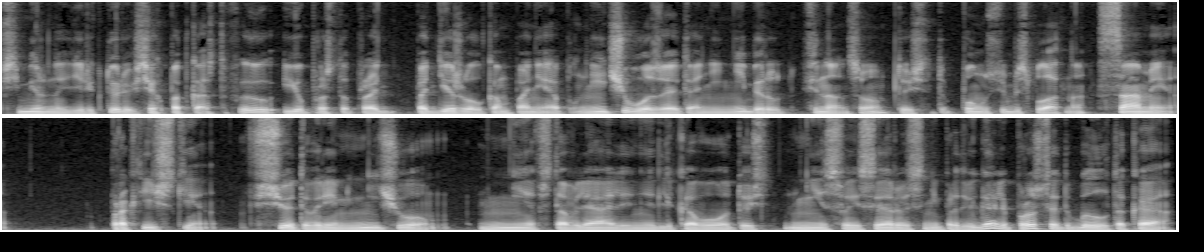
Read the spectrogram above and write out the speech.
всемирная директория всех подкастов. И ее просто поддерживала компания Apple. Ничего за это они не берут финансово. То есть это полностью бесплатно. Сами практически все это время ничего не вставляли ни для кого, то есть ни свои сервисы не продвигали, просто это была такая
